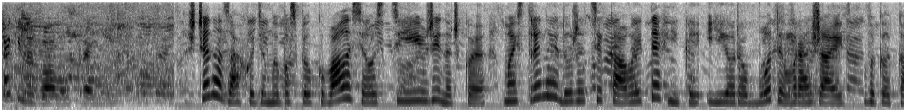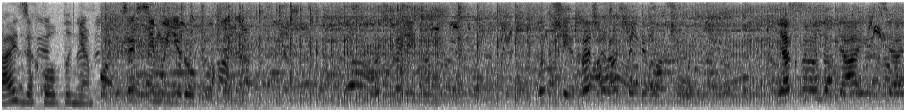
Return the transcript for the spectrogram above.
Так і назвали Україну. Ще на заході ми поспілкувалися ось з цією жіночкою. Майстриною дуже цікавої техніки. Її роботи вражають, викликають захоплення. Це всі мої роботи. Да. Розкажіть нам. Взагалі, перший раз таке бачу. Як виготовляються?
